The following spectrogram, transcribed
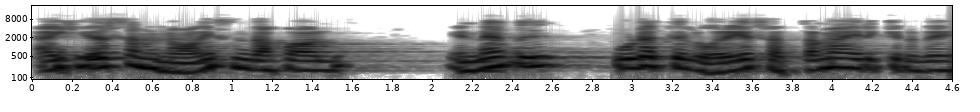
I hear some noise in the hall என்னது? கூடத்தில் ஒரே சத்தமாக இருக்கிறதே.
